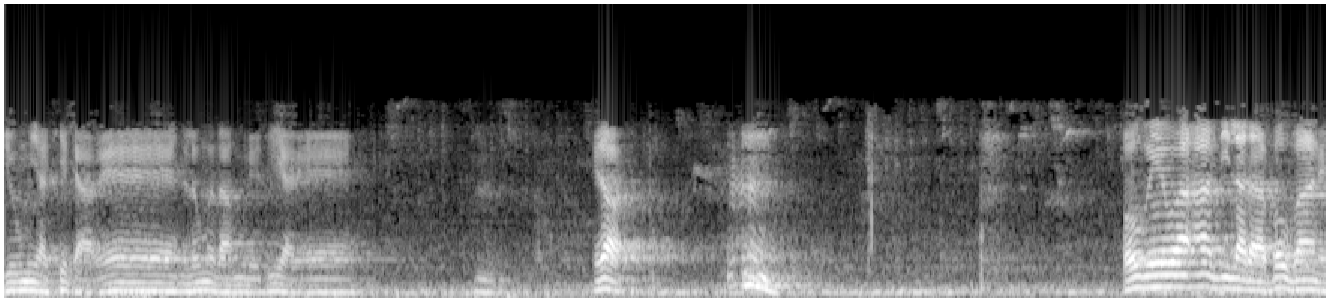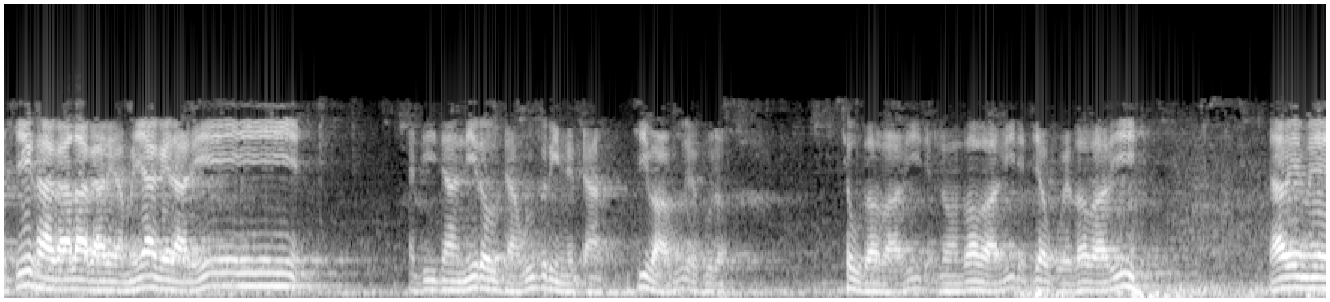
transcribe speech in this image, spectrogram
ယုံမရဖြစ်တာပဲနှလုံးမသာမှုတွေသိရတယ်။ဒါတော့ဘုဘေဝအာတိလာတာပုဗ္ဗံနဲ့ရှေးခါကာလကတည်းကမရခဲ့တာလေအတိတနိရောဓဝိပရိနတရှိပါဘူးတဲ့ခုတော့ချုပ်သွားပါပြီတဲ့လွန်သွားပါပြီတဲ့ပျောက်ွယ်သွားပါပြီ ဒါပေမဲ့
